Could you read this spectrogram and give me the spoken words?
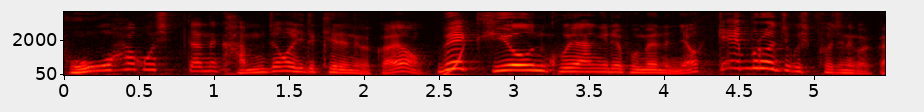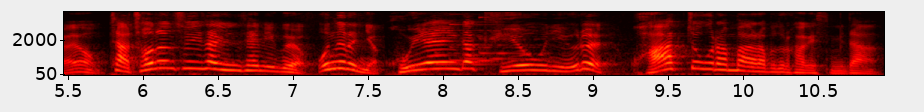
보호하고 싶다는 감정을 일으키게 되는 걸까요? 왜 귀여운 고양이를 보면은요 깨물어지고 싶어지는 걸까요? 자 저는 수의사 윤쌤이고요 오늘은요 고양이가 귀여운 이유를 과학적으로 한번 알아보도록 하겠습니다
